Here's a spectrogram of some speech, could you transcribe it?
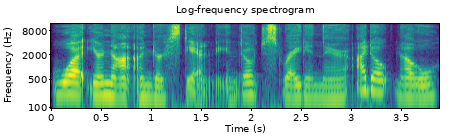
what you're not understanding. Don't just write in there, I don't know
